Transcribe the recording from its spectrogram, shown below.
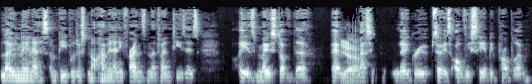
loneliness and people just not having any friends in their twenties is is most of the um, Yeah. message in the group. So it's obviously a big problem.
